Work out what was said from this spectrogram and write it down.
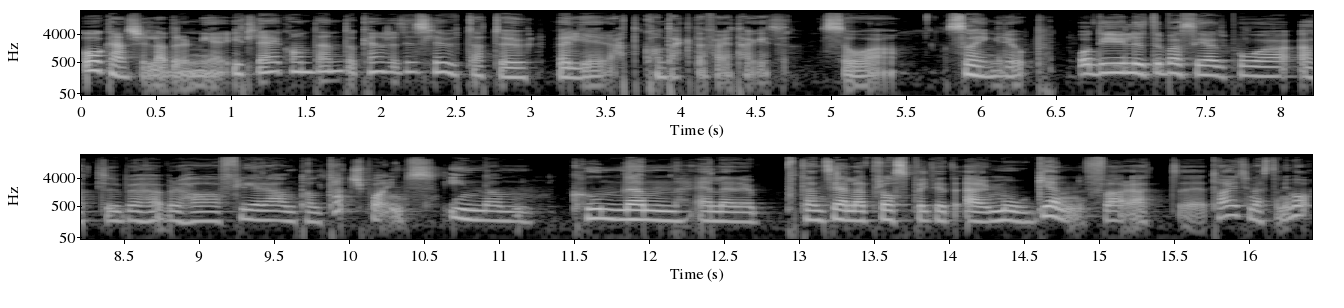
Och kanske laddar du ner ytterligare content och kanske till slut att du väljer att kontakta företaget. Så, så hänger det ihop. Och det är ju lite baserat på att du behöver ha flera antal touchpoints innan kunden eller potentiella prospektet är mogen för att eh, ta det till nästa nivå.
